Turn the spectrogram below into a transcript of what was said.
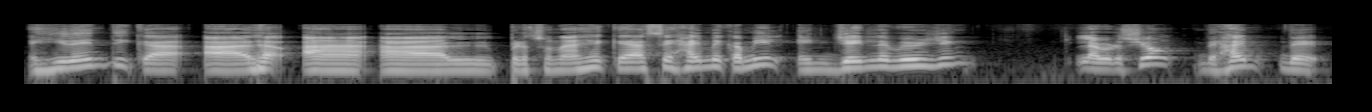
es idéntica a la- a- al personaje que hace Jaime Camil en Jane la Virgin, la versión de Jaime de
